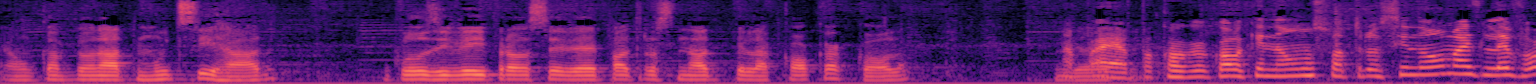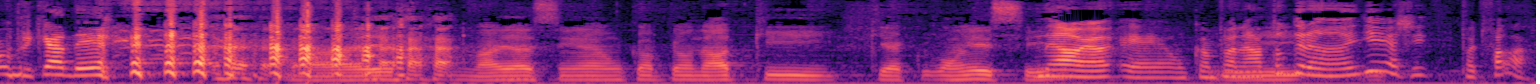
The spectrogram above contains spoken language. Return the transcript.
é um, é um campeonato muito acirrado. Inclusive aí pra você ver é patrocinado pela Coca-Cola. entendeu? É, a Coca-Cola que não nos patrocinou, mas levou a brincadeira. Mas, mas, assim, é um campeonato que, que é conhecido. Não, é, é um campeonato E- grande, a gente pode falar.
